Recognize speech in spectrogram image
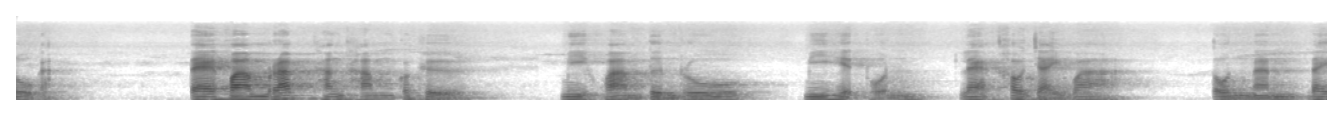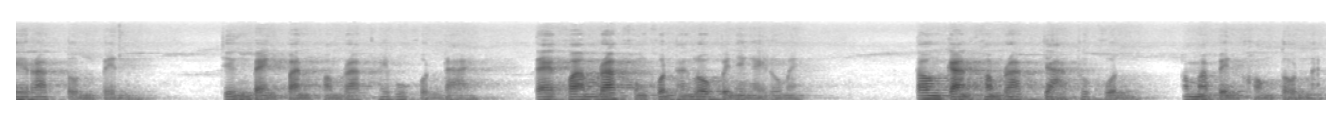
ลูกอะ่ะ แต่ความรักทางธรรมก็คือ มีความตื่นรู้ มีเหตุผลและเข้าใจว่า ตนนั้นได้รักตนเป็น จึงแบ่งปันความรักให้ผู้คนได้ แต่ความรักของคนทั้งโลกเป็นยังไงรู้ไหมต้องการความรักจากทุกคนเอามาเป็นของตนน่ะ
